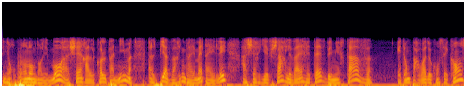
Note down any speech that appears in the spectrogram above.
Et nous reprenons donc dans les mots Asher al kol panim, al pi advarim vaemet aele, Asher yevchar levaer etev bemirtav. Et donc, par voie de conséquence,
